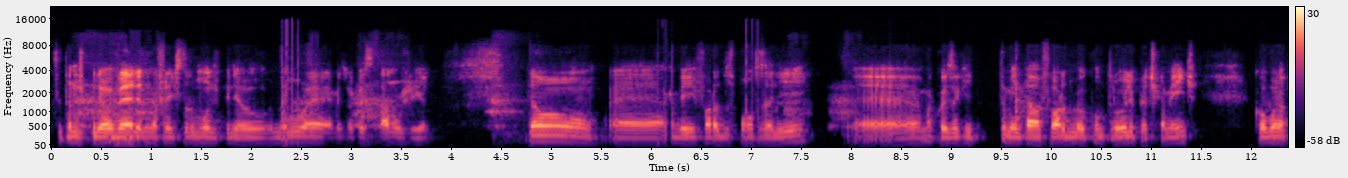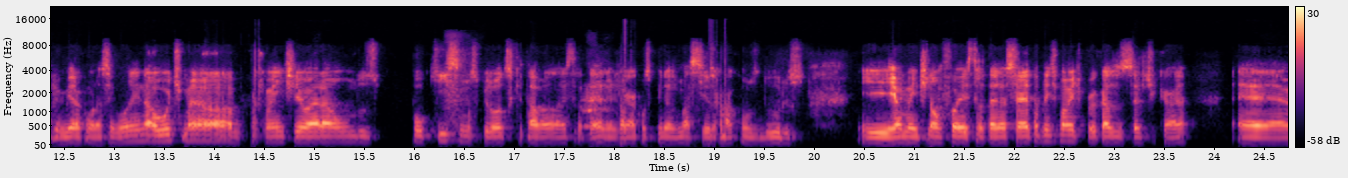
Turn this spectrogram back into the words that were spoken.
você estando de pneu velho na frente de todo mundo de pneu novo é a mesma coisa que estar tá no gelo. Então, é, acabei fora dos pontos ali, é uma coisa que também estava fora do meu controle praticamente como na primeira, como na segunda, e na última, praticamente eu era um dos pouquíssimos pilotos que estava na estratégia de jogar com os pneus macios, acabar com os duros, e realmente não foi a estratégia certa, principalmente por causa do safety car. É,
